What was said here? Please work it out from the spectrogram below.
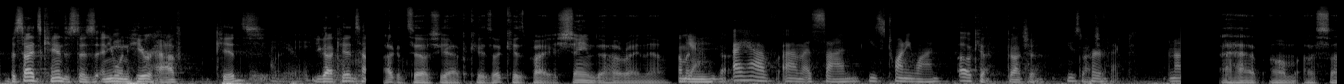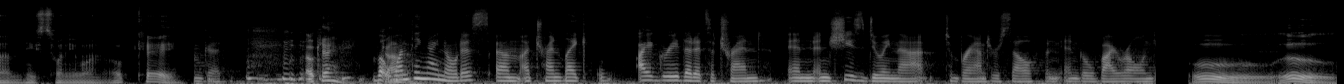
Besides Candace, does anyone here have kids? You got kids? How, I could tell she have kids. Her kids probably ashamed of her right now. how many? yeah, you got? I have um, a son. He's 21. Okay, gotcha. He's Gotcha. perfect. And I have um a son. He's 21. Okay. I'm good. Okay. But got one it. thing I notice, um, a trend like I agree that it's a trend, and and she's doing that to brand herself and, and go viral and Ooh, ooh.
